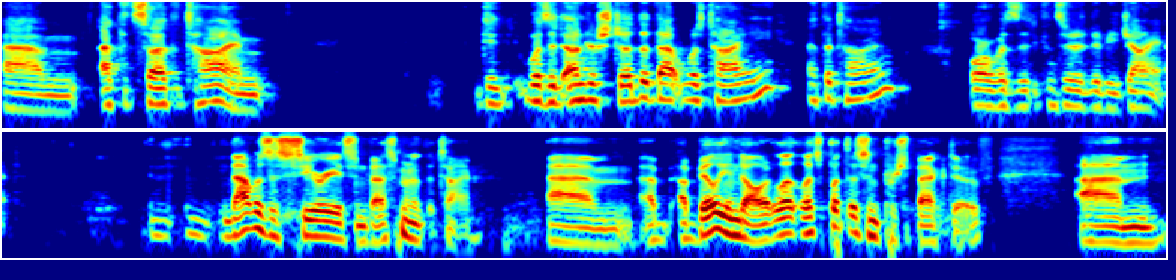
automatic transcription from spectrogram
um, at the, so at the time, did was it understood that that was tiny at the time, or was it considered to be giant? That was a serious investment at the time. Um, a, a, billion dollars. Let, us put this in perspective. Um,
